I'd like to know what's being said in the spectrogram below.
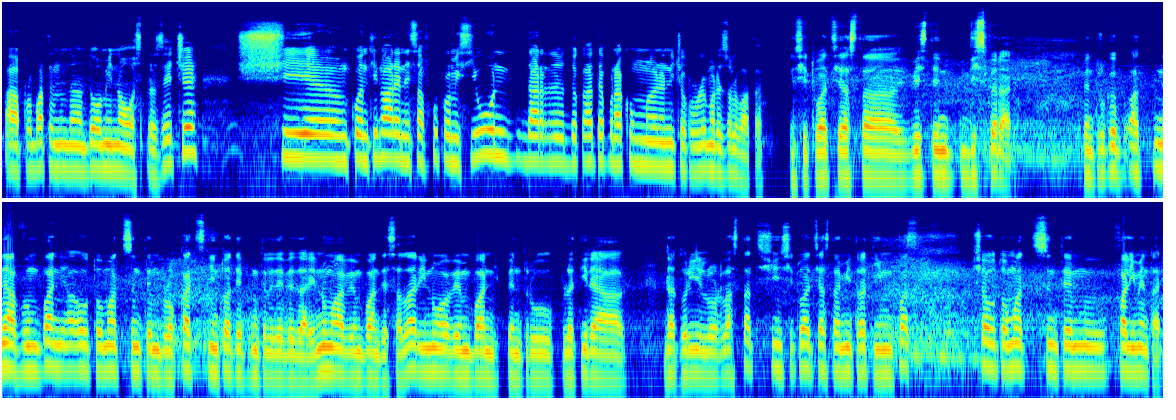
aprobată în 2019 și în continuare ne s-au făcut promisiuni, dar deocamdată până acum nicio problemă rezolvată. În situația asta este în disperare. Pentru că neavând bani, automat suntem blocați din toate punctele de vedere. Nu mai avem bani de salarii, nu avem bani pentru plătirea datoriilor la stat și în situația asta am intrat în pas și automat suntem falimentari.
